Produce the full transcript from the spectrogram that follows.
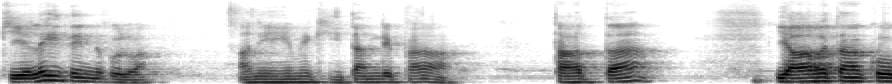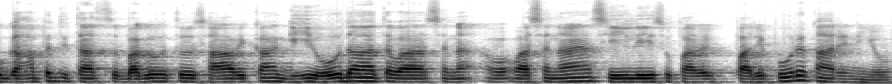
කියලා හිතෙන්න පුළුවන්. අනේ එහෙම හිතන්න එපා. තාත්තා යාවතාකෝ ගහපති තස්ස භගවතෝ ශාවිකා ගිහි ඕදාත වාසන වසනා සීලේසු පරිපූර්ණකාරිනියෝ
